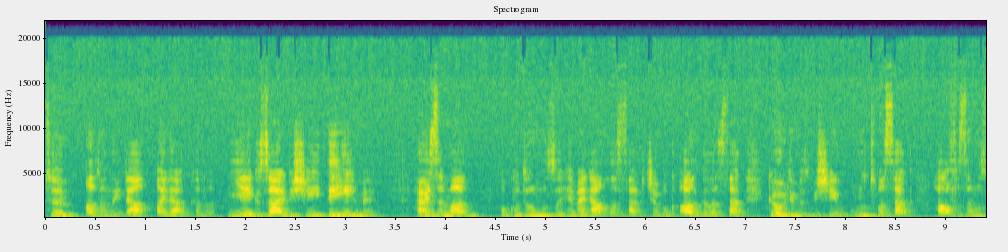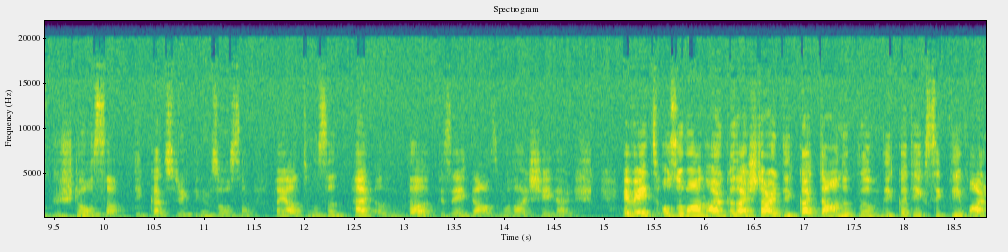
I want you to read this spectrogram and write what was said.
tüm alanıyla alakalı. Niye güzel bir şey değil mi? Her zaman okuduğumuzu hemen anlasak, çabuk algılasak, gördüğümüz bir şeyi unutmasak, hafızamız güçlü olsa, dikkat sürekliliğimiz olsa hayatımızın her alanında bize lazım olan şeyler. Evet o zaman arkadaşlar dikkat dağınıklığım, dikkat eksikliğim var,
